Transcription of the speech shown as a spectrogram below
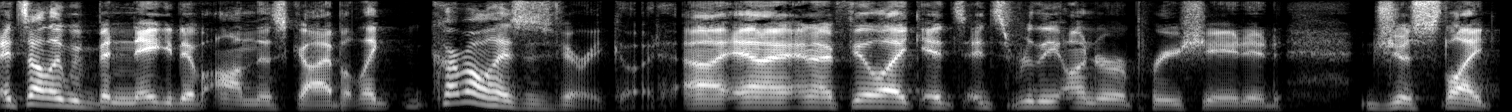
it's not like we've been negative on this guy, but like Carmelo Hayes is very good, uh, and I, and I feel like it's it's really underappreciated, just like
